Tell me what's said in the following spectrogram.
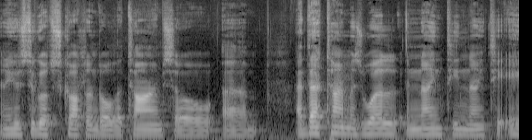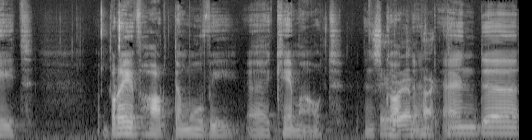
and he used to go to Scotland all the time. So um, at that time as well, in 1998, Braveheart, the movie, uh, came out in So Scotland, and uh,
